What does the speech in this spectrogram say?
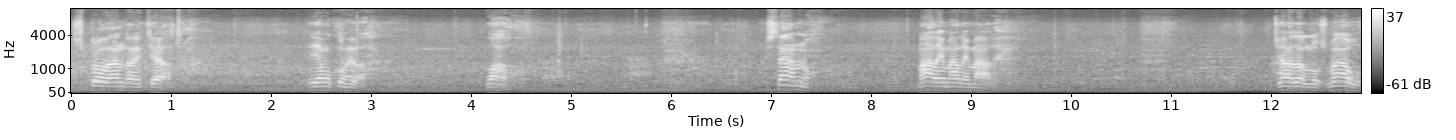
si prova ad andare in teatro. Vediamo come va. Wow! Quest'anno male male male. Già dallo SMAU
